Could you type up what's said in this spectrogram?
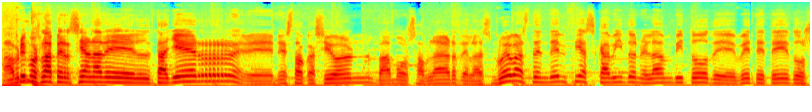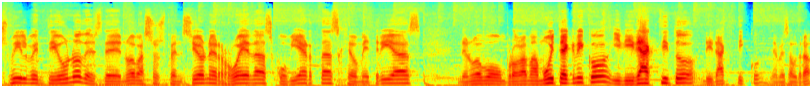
Abrimos la persiana del taller. En esta ocasión vamos a hablar de las nuevas tendencias que ha habido en el ámbito de BTT 2021, desde nuevas suspensiones, ruedas, cubiertas, geometrías. De nuevo un programa muy técnico y didáctico, didáctico, ya me saldrá,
